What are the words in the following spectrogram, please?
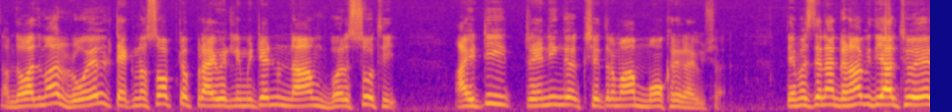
અમદાવાદમાં રોયલ ટેકનોસોફ્ટ પ્રાઇવેટ લિમિટેડનું નામ વર્ષોથી આઈટી ટ્રેનિંગ ક્ષેત્રમાં મોખરે રહ્યું છે. તેમજ તેના ઘણા વિદ્યાર્થીઓએ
